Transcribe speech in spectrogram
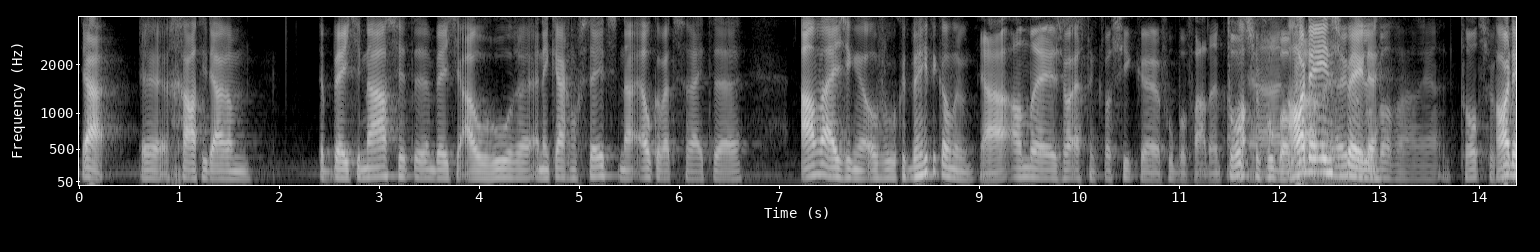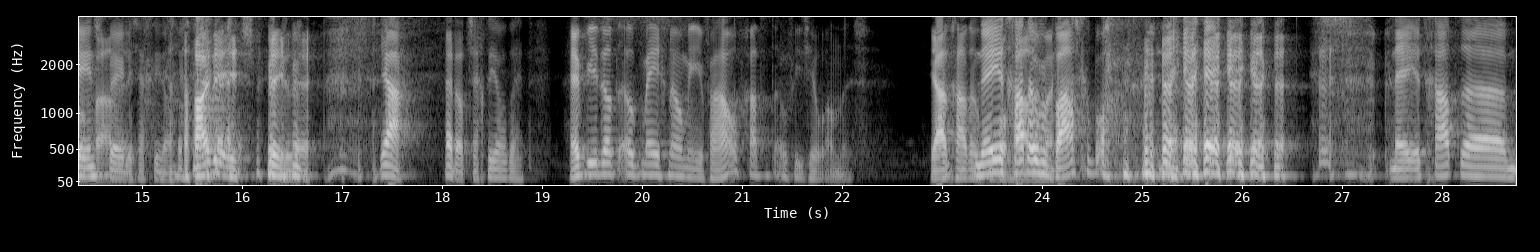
ja, gaat hij daar een, een beetje naast zitten, een beetje ouwe hoeren. En ik krijg nog steeds na elke wedstrijd eh, aanwijzingen over hoe ik het beter kan doen. Ja, André is wel echt een klassieke voetbalvader. Een trotse Ja, voetbalvader. harde inspelen. Voetbalvader, ja. Trotse voetbalvader. inspelen, zegt hij dan. Harde inspelen. Ja, ja, dat zegt hij altijd. Heb je dat ook meegenomen in je verhaal of gaat het over iets heel anders? Ja, het gaat over Nee, het gaat over voetbalvader, basketbal. nee, nee, het gaat, ehm,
